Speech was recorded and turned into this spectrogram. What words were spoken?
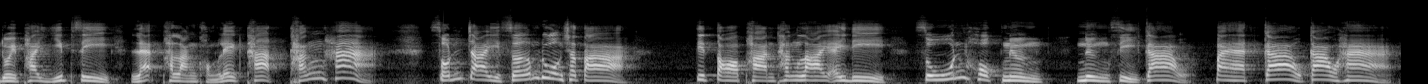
โดยไพ่ยิปซีและพลังของเลขธาตุทั้ง 5 สนใจเสริมดวงชะตา ติดต่อผ่านทาง Line ID 061 149 8995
